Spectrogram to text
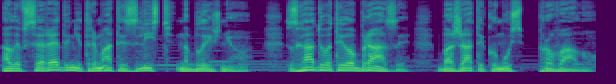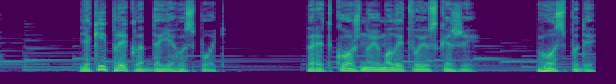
але всередині тримати злість на ближнього, згадувати образи, бажати комусь провалу. Який приклад дає Господь? Перед кожною молитвою скажи: Господи,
